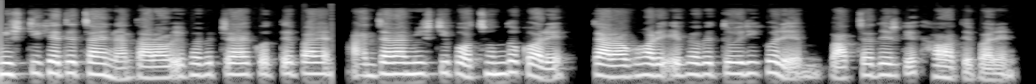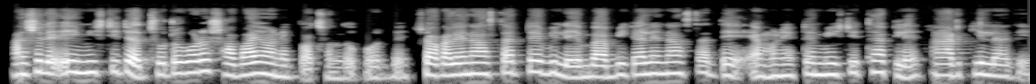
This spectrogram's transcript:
মিষ্টি খেতে চায় না, তারাও এভাবে ট্রাই করতে পারেন। আর যারা মিষ্টি পছন্দ করে, তারাও ঘরে এভাবে তৈরি করে বাচ্চাদেরকে খাওয়াতে পারেন। আসলে এই মিষ্টিটা ছোট বড় সবাই অনেক পছন্দ করবে। সকালে নাস্তার টেবিলে বা বিকালে নাস্তাতে এমন একটা মিষ্টি থাকলে আর কি লাগে?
